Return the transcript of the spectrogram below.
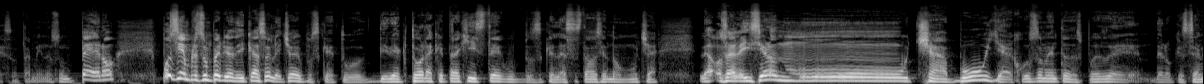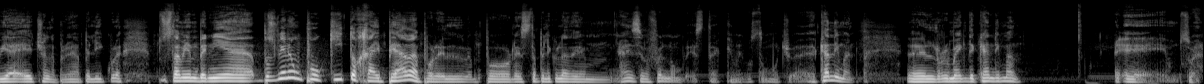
eso también es un... Pero, pues siempre es un periodicazo el hecho de, pues, que tu directora que trajiste, pues que le has estado haciendo mucha... o sea, le hicieron mucha bulla justamente después de, de lo que se había hecho en la primera película. Pues también venía, pues viene un poquito hypeada por, el, por esta película de... Ay, se me fue el nombre esta que me gustó mucho. eh, Candyman. El remake de Candyman. Eh, pues bueno,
